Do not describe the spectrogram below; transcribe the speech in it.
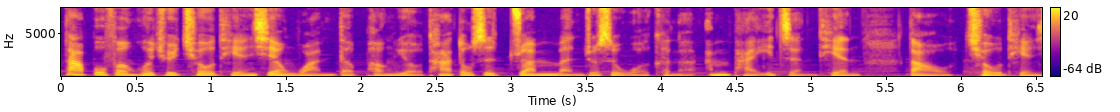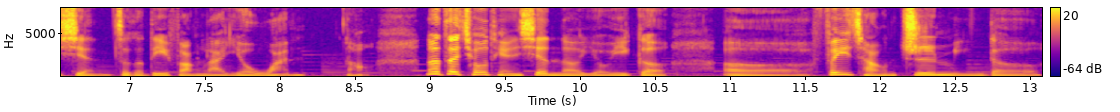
大部分会去秋田县玩的朋友，他都是专门就是我可能安排一整天到秋田县这个地方来游玩啊。那在秋田县呢，有一个呃非常知名的。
